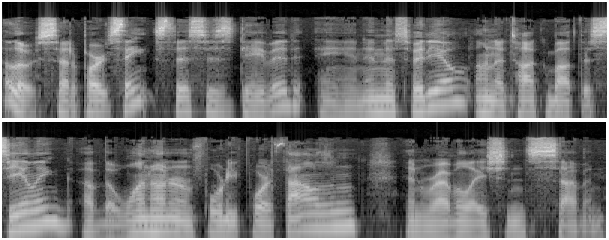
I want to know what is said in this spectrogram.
Hello, set apart saints. This is David, and in this video, I'm going to talk about the sealing of the 144,000 in Revelation 7.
